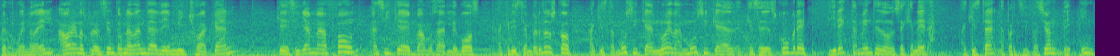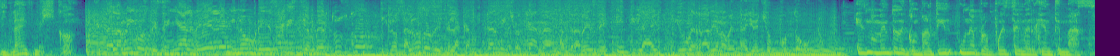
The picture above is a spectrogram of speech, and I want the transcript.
pero bueno, él ahora nos presenta una banda de Michoacán que se llama Phone, así que vamos a darle voz a Cristian Verduzco. Aquí está música, nueva música que se descubre directamente donde se genera. Aquí está la participación de Indie Life México. ¿Qué tal amigos de Señal BL? Mi nombre es Cristian Verduzco y los saludo desde la capital michoacana a través de Indie Life y V Radio 98.1. Es momento de compartir una propuesta emergente más.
